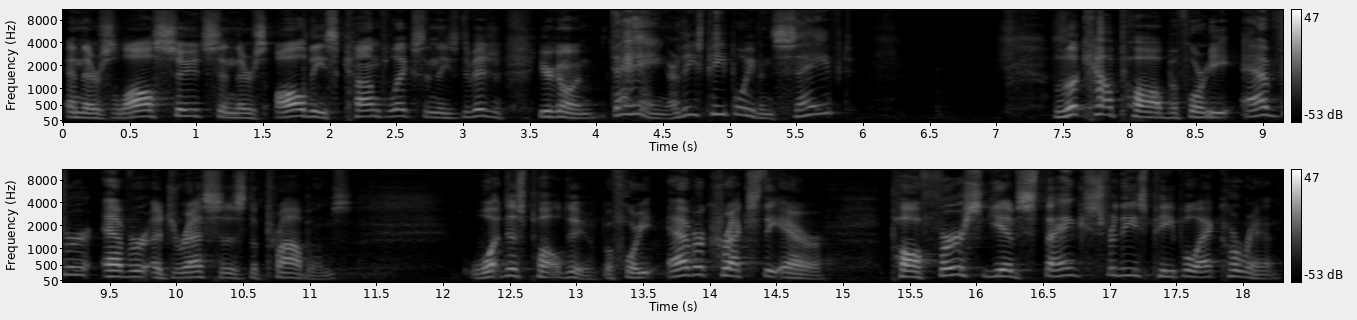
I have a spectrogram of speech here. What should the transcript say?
and there's lawsuits, and there's all these conflicts and these divisions. You're going, dang, are these people even saved? Look how Paul, before he ever, ever addresses the problems, what does Paul do? Before he ever corrects the error, Paul first gives thanks for these people at Corinth,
